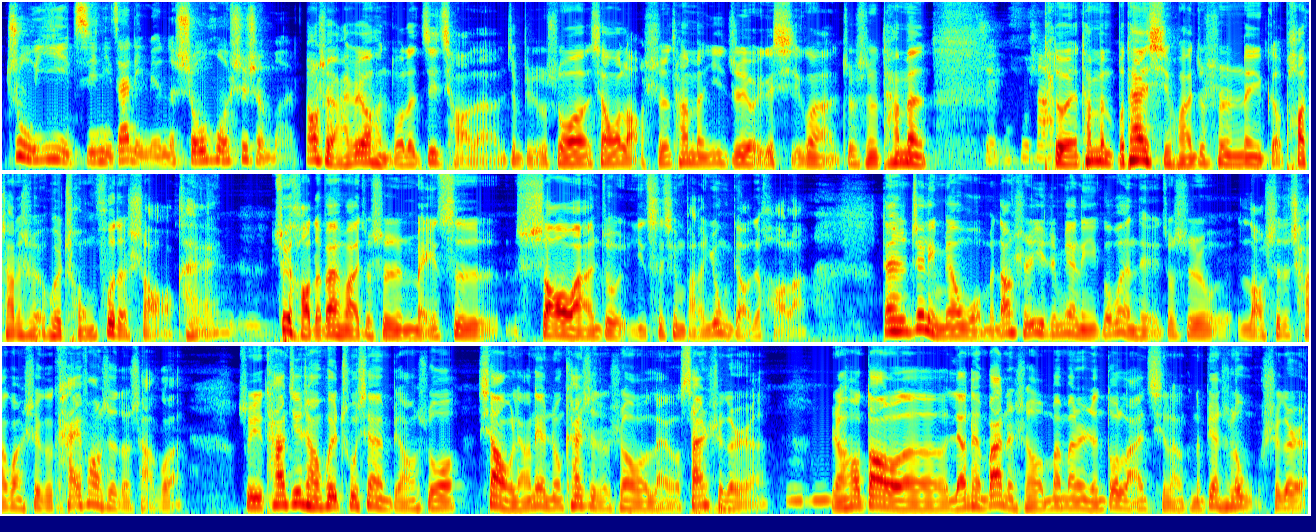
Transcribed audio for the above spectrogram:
注意及你在里面的收获是什么？烧水还是有很多的技巧的，就比如说像我老师他们一直有一个习惯，就是他们水不复烧，对他们不太喜欢，就是那个泡茶的水会重复的烧开。最好的办法就是每一次烧完就一次性把它用掉就好了。但是这里面我们当时一直面临一个问题，就是老师的茶馆是一个开放式的茶馆，所以它经常会出现，比方说下午两点钟开始的时候来有三十个人，然后到了两点半的时候，慢慢的人都来齐了，可能变成了五十个人。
